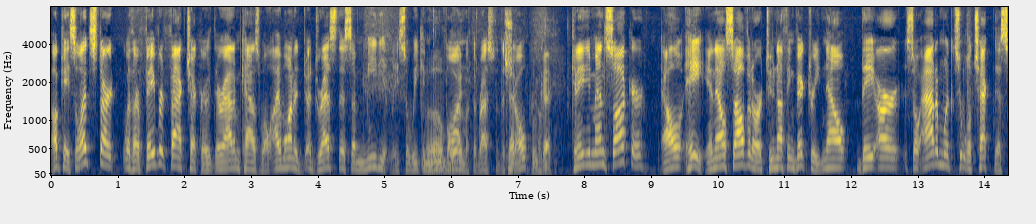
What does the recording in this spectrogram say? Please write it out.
Okay, so let's start with our favorite fact checker. They're Adam Caswell. I want to address this immediately so we can oh, move on with the rest of the show. Okay. Canadian men's soccer. El, hey, in El Salvador, two nothing victory. Now they are so Adam will, will check this.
